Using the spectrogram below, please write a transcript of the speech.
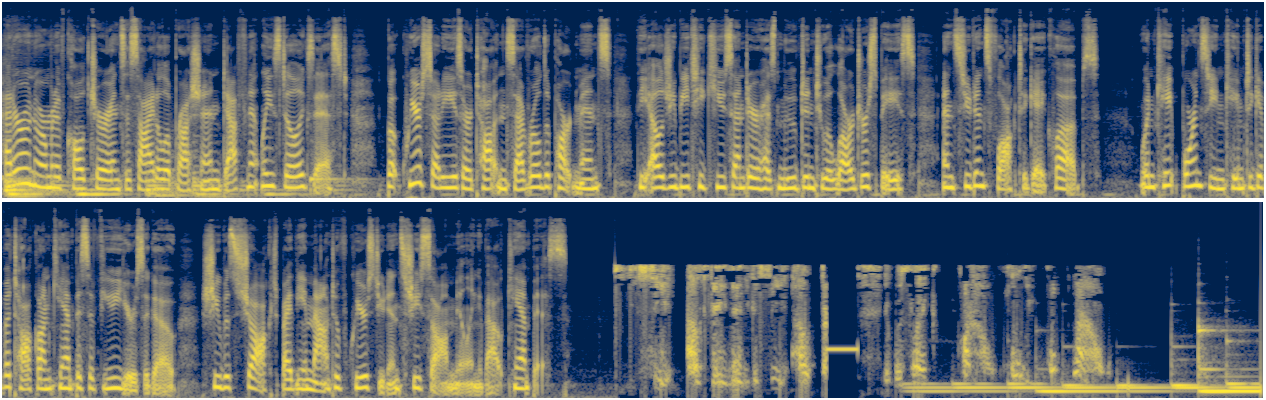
Heteronormative culture and societal oppression definitely still exist, but queer studies are taught in several departments, the LGBTQ Center has moved into a larger space, and students flock to gay clubs. When Kate Bornstein came to give a talk on campus a few years ago, she was shocked by the amount of queer students she saw milling about campus. You see out gay men, you could see out. It was like, wow, holy, oh, wow.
